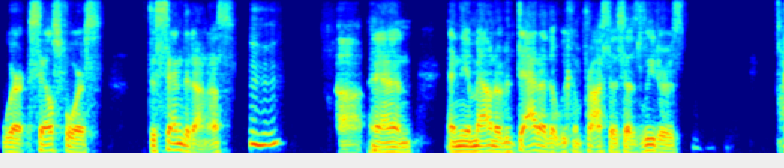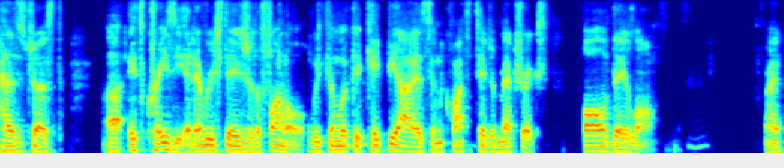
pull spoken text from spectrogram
where Salesforce descended on us Mhm. uh, and and the amount of data that we can process as leaders has just uh, it's crazy at every stage of the funnel we can look at kpis and quantitative metrics all day long Mhm. right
